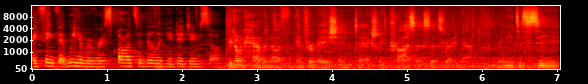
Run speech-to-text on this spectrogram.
I think that we have a responsibility to do so. We don't have enough information to actually process it right now. We need to see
